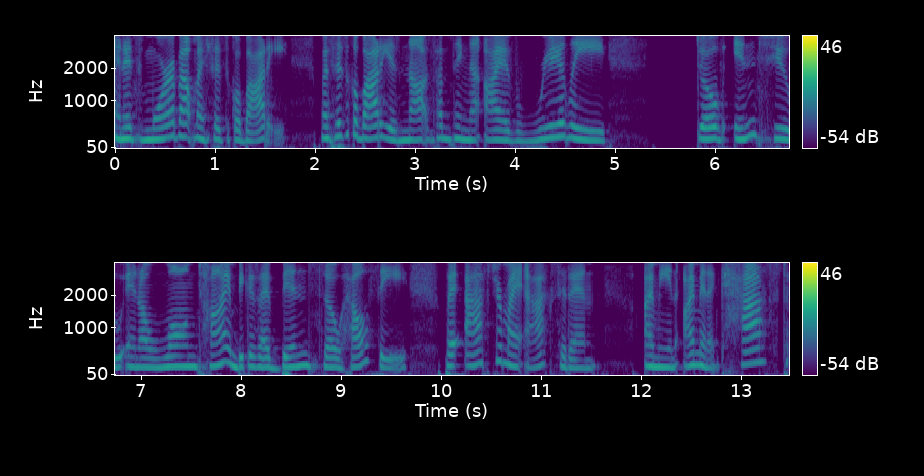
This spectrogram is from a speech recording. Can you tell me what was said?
and it's more about my physical body. My physical body is not something that I've really dove into in a long time because I've been so healthy. But after my accident, I mean, I'm in a cast,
